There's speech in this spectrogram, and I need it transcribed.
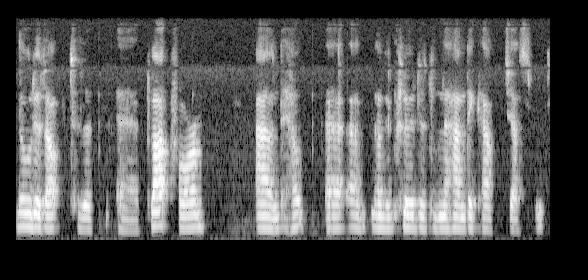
loaded up to the uh, platform and help uh, uh, and included in the handicap adjustment.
